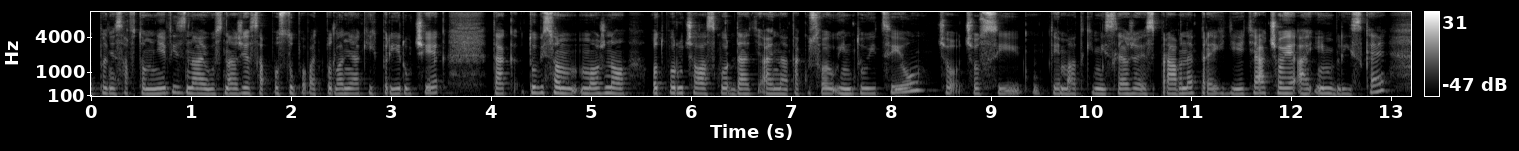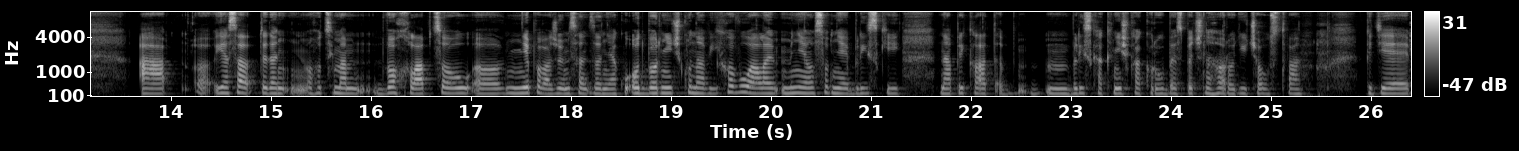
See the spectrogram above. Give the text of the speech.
úplne sa v tom nevyznajú, snažia sa postupovať podľa nejakých príručiek, tak tu by som možno odporúčala skôr dať aj na takú svoju intuíciu, čo, čo si tie matky myslia, že je správne pre ich dieťa, čo je aj im blízke. A e, ja sa teda, hoci mám dvoch chlapcov, e, nepovažujem sa za nejakú odborníčku na výchovu, ale mne osobne je blízky napríklad blízka knižka Kruh bezpečného rodičovstva, kde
